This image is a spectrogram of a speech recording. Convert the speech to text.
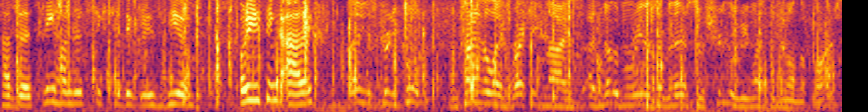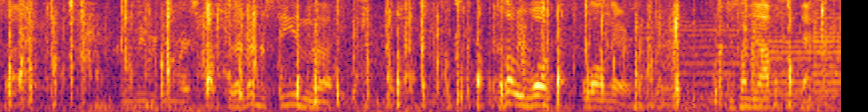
have the 360 degrees view. What do you think, Alex? I think it's pretty cool. I'm trying to like recognize, I know the marina's over there, so surely we must have been on the far side when we were doing our stuff. Because I remember seeing the, I thought we walked along there just on the opposite bank.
